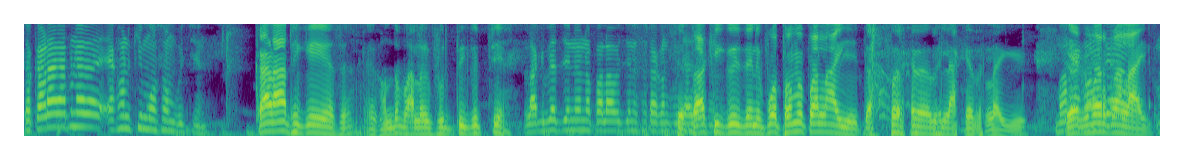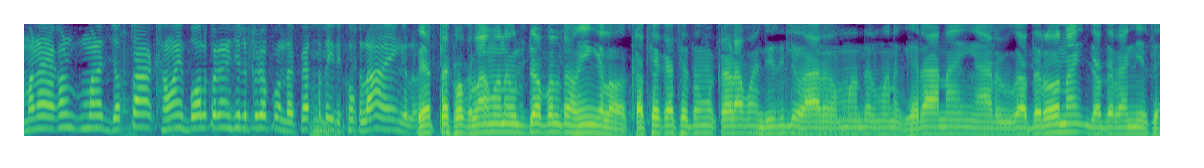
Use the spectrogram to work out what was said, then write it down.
তো কাড়ার আপনার এখন কি মৌসুম বুঝছেন? কাড়া ঠিকই আছে এখন তো ভালোই ফুর্তি করছে। লাগবার জন্য না পালাবার জন্য সেটা এখন সেটা কি করে জানি প্রথমে পালাই তারপরে লাগে তো লাগবে। মানে একবার পালাই। মানে এখন মানে যতটা খামাই বল করে নিয়েছিল পুরো পন্দা পেটটা দেখতে খোকলা হয়ে গেল। পেটটা খোকলা মানে উল্টা পাল্টা হয়ে গেল। কাছে কাছে তুমি কাড়া বাঁধিয়ে দিল আর আমাদের মানে ঘেরা নাই আর ওদেরও নাই যাদের আনিয়েছে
